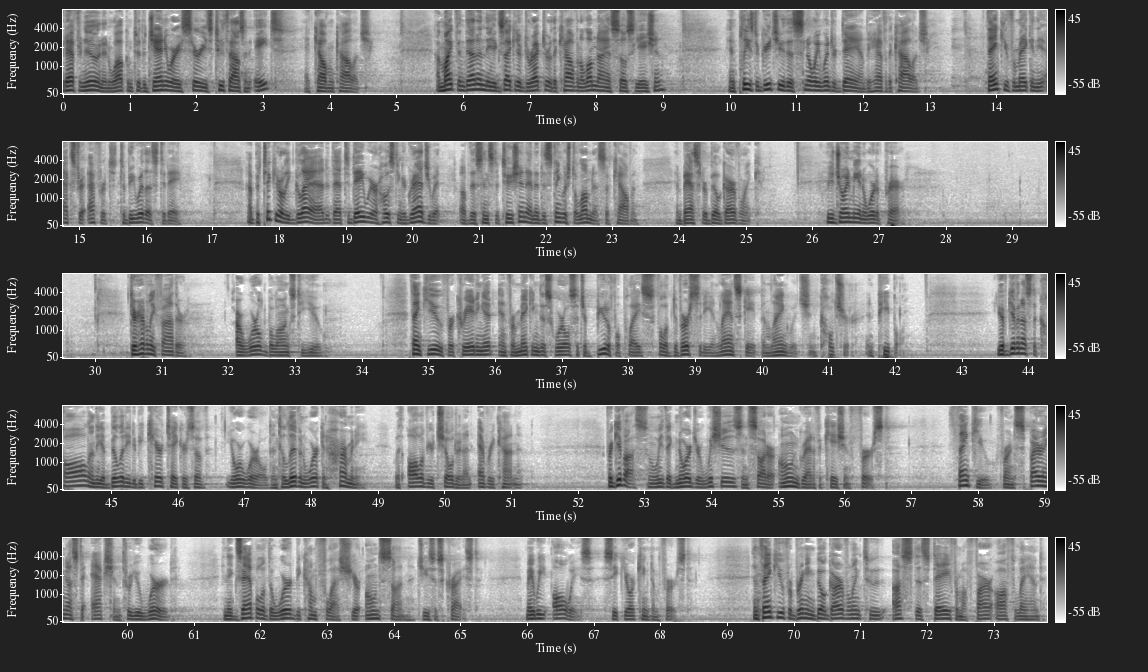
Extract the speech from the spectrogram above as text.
Good afternoon and welcome to the January Series 2008 at Calvin College. I'm Mike Van Denend, the Executive Director of the Calvin Alumni Association, and pleased to greet you this snowy winter day on behalf of the college. Thank you for making the extra effort to be with us today. I'm particularly glad that today we are hosting a graduate of this institution and a distinguished alumnus of Calvin, Ambassador Bill Garvelink. Will you join me in a word of prayer? Dear Heavenly Father, our world belongs to you. Thank you for creating it and for making this world such a beautiful place full of diversity and landscape and language and culture and people. You have given us the call and the ability to be caretakers of your world and to live and work in harmony with all of your children on every continent. Forgive us when we've ignored your wishes and sought our own gratification first. Thank you for inspiring us to action through your word the example of the word become flesh, your own Son, Jesus Christ. May we always seek your kingdom first. And thank you for bringing Bill Garvelink to us this day from a far off land.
